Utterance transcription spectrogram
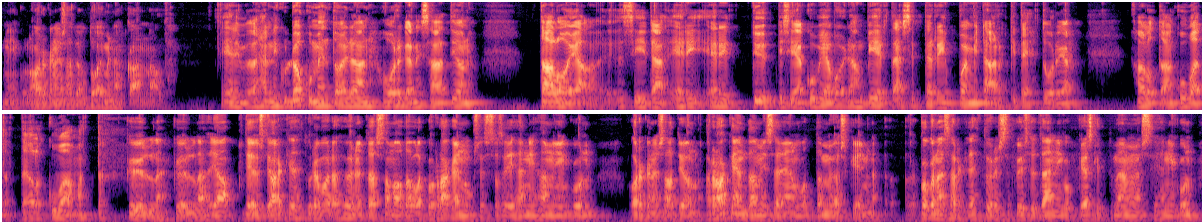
niin kuin organisaation toiminnan kannalta. Eli me vähän niin kuin dokumentoidaan organisaation taloja, siitä eri, eri tyyppisiä kuvia voidaan piirtää sitten riippuen mitä arkkitehtuuria halutaan kuvata tai olla kuvaamatta. Kyllä, kyllä. Ja tietysti arkkitehtuuri voidaan hyödyntää samalla tavalla kuin rakennuksissa siihen ihan niin kuin organisaation rakentamiseen, mutta myöskin kokonaisarkkitehtuurissa pystytään niin kuin keskittymään myös siihen niin kuin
